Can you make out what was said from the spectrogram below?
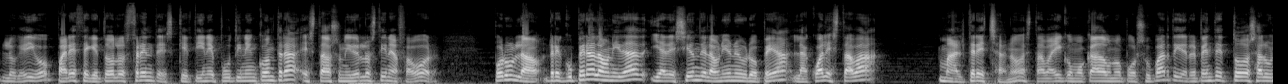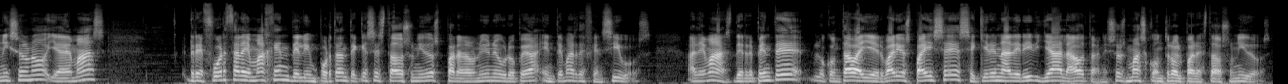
lo que digo, parece que todos los frentes que tiene Putin en contra, Estados Unidos los tiene a favor. Por un lado, recupera la unidad y adhesión de la Unión Europea, la cual estaba maltrecha, ¿no? Estaba ahí como cada uno por su parte y de repente todos al unísono y además refuerza la imagen de lo importante que es Estados Unidos para la Unión Europea en temas defensivos. Además, de repente, lo contaba ayer, varios países se quieren adherir ya a la OTAN, eso es más control para Estados Unidos.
